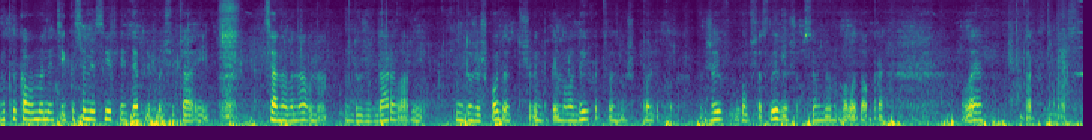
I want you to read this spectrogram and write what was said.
викликав у мене тільки самі світлі і теплі почуття. І ця новина вона дуже вдарила. І дуже шкода, що він такий молодий, хотілося б, щоб Толік жив, був щасливий, щоб все в нього було добре. Але так сталося.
